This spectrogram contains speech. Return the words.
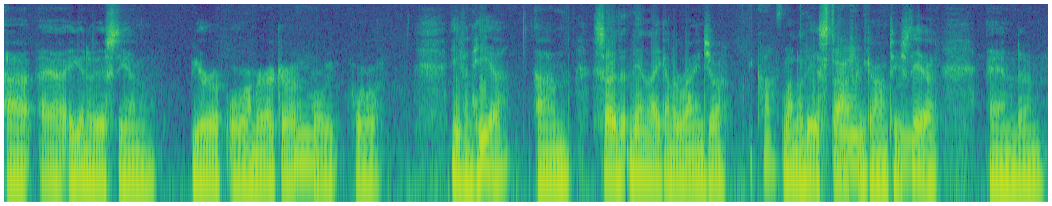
uh, a university in Europe or America or, or even here, um, so that then they can arrange a, Across one of their staff can go and teach there. And um,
